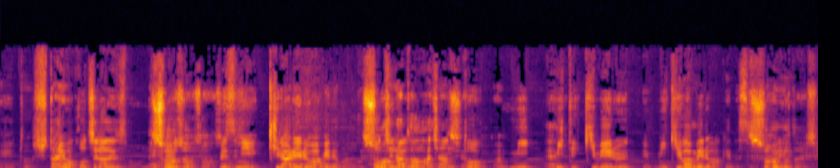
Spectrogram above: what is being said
えっ、と、主体はこちらですもんね。そうそうそうそう。別に切られるわけでもなく、こちらがちゃんと見ええ見て決める、見極めるわけですよね。そういうことです。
